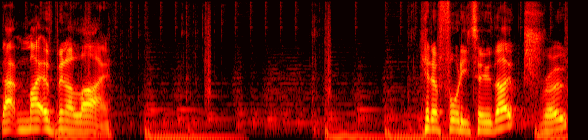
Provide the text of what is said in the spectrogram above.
that might have been a lie. Hit a 42 though. True.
